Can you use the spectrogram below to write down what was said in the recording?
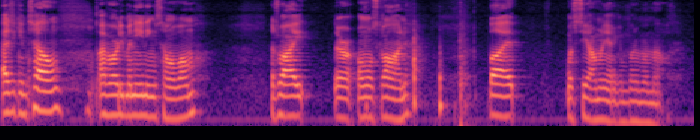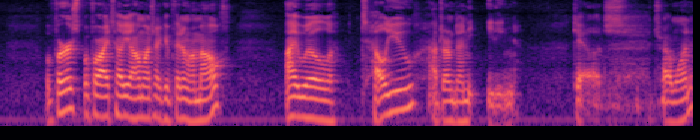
as you can tell, I've already been eating some of them. That's why they're almost gone. But, let's see how many I can put in my mouth. But first, before I tell you how much I can fit in my mouth, I will tell you after I'm done eating. Okay, let's try one,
